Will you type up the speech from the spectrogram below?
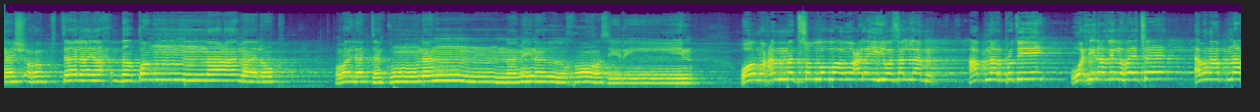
أشركت ليحبطن عملك ولتكونن من الخاسرين ও মুহাম্মদ সাল্লাল্লাহু আলাইহি ওয়াসাল্লাম আপনার প্রতি ওহী নাজিল হয়েছে এবং আপনার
